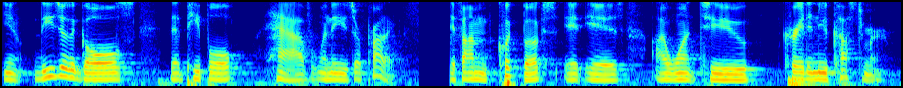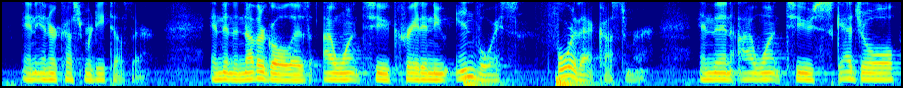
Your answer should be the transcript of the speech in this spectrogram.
you know, these are the goals that people have when they use our product. If I'm QuickBooks, it is I want to create a new customer and enter customer details there. And then another goal is I want to create a new invoice for that customer. And then I want to schedule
